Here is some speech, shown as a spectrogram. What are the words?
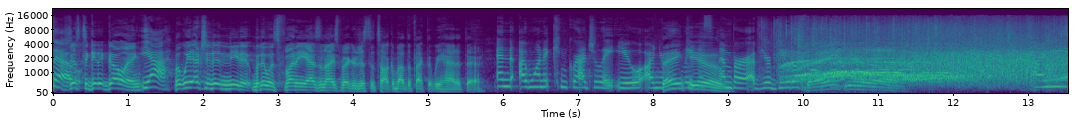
also. just to get it going. Yeah. But we actually didn't need it, but it was funny as an icebreaker just to talk about the fact that we had it there. And I want to congratulate you on your Thank latest you. member of your beautiful. Thank you. I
